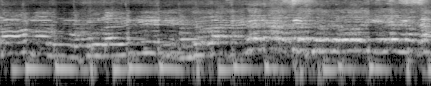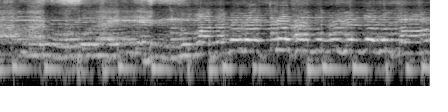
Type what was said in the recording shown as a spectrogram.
కామరూపులై హిందు వదన రాక్షసులు ఇలను కామ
